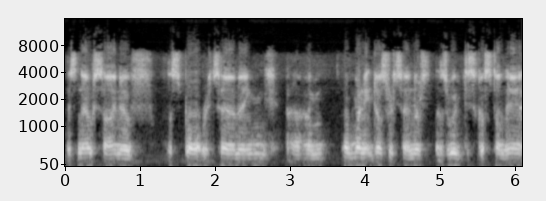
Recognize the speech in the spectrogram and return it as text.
There's no sign of the sport returning, um, and when it does return, as, as we've discussed on here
